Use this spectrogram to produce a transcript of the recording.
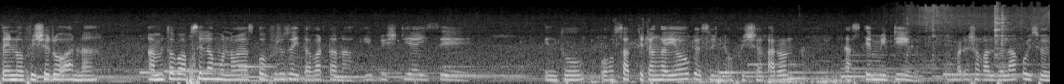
তাই অফিসে রোয়ানা আমি তো ভাবছিলাম মনে হয় আজকে অফিসে যাইতে পারতাম না। কি বৃষ্টি আইছে। কিন্তু ও গেছি অফিসে কারণ আজকে মিটিং মানে সকালবেলা কইছেন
